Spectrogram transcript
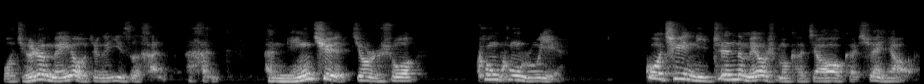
我觉着没有这个意思，很很很明确，就是说空空如也。过去你真的没有什么可骄傲、可炫耀的。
